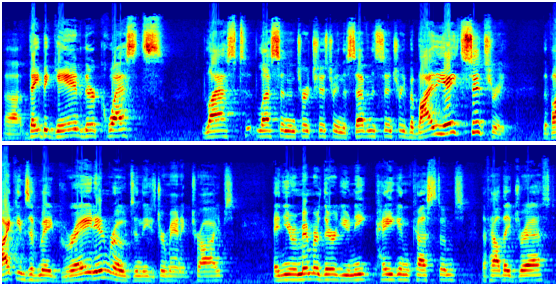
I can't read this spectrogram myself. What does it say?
Uh, they began their quests last lesson in church history in the 7th century, but by the 8th century, the Vikings have made great inroads in these Germanic tribes. And you remember their unique pagan customs of how they dressed,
